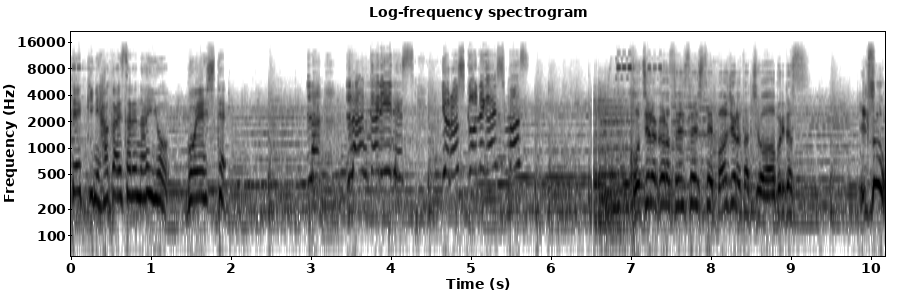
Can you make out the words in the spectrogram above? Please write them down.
敵機に破壊されないよう護衛して。ラランカリーです。よろしくお願いします。こちらから先制してバジラたちをあぶり出す。行くぞ。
